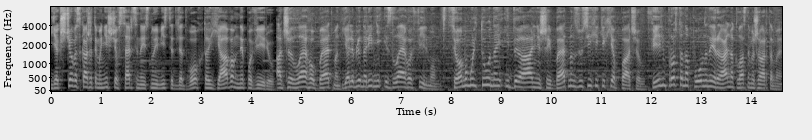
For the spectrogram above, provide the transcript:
Якщо ви скажете мені, що в серці не існує місця для двох, то я вам не повірю. Адже Лего Бетмен я люблю на рівні із Лего фільмом. В цьому мульту найідеальніший Бетмен з усіх, яких я бачив. Фільм просто наповнений реально класними жартами.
